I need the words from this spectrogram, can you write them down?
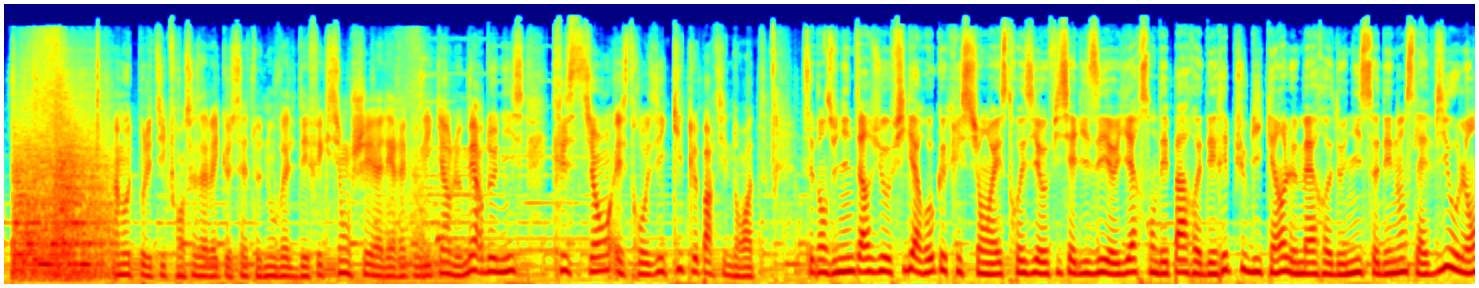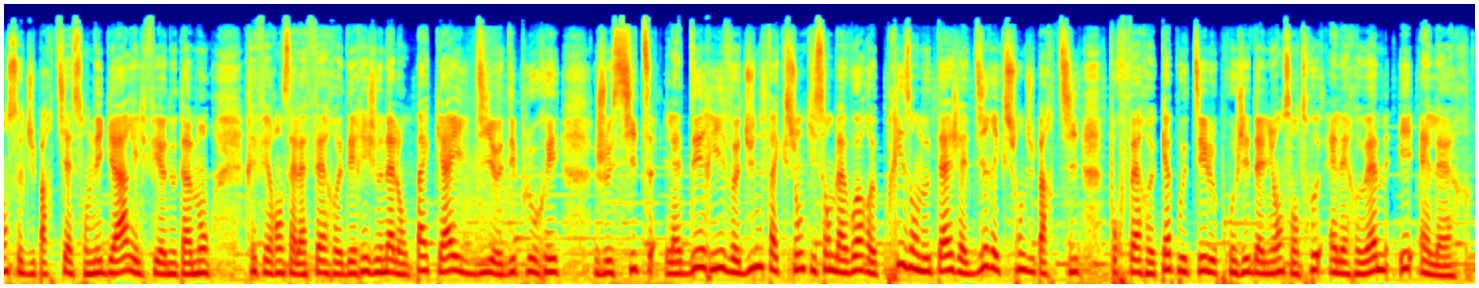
Un mot de politique française avec cette nouvelle défection chez les Républicains. Le maire de Nice, Christian Estrosi, quitte le parti de droite. C'est dans une interview au Figaro que Christian Estrosi a officialisé hier son départ des Républicains. Le maire de Nice dénonce la violence du parti à son égard. Il fait notamment référence à l'affaire des régionales en PACA. Il dit déplorer, je cite, la dérive d'une faction qui semble avoir pris en otage la direction du parti pour faire capoter le projet d'alliance entre LREM et LR.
